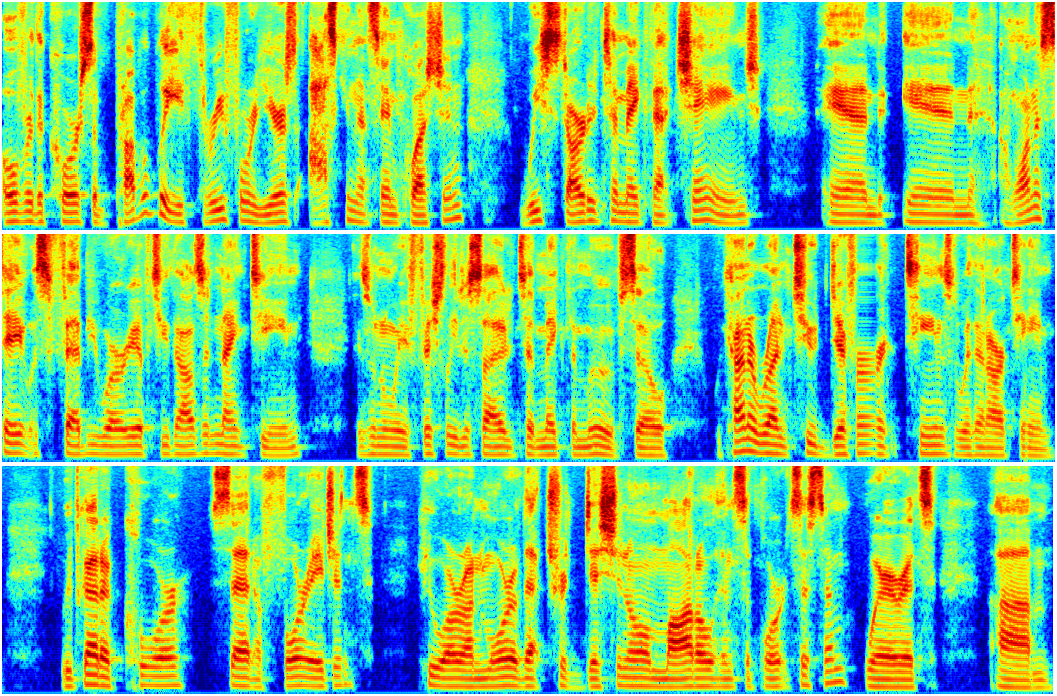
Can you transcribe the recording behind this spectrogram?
over the course of probably three, four years asking that same question, we started to make that change. And in, I want to say it was February of 2019 is when we officially decided to make the move. So we kind of run two different teams within our team. We've got a core set of four agents who are on more of that traditional model and support system where it's um,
